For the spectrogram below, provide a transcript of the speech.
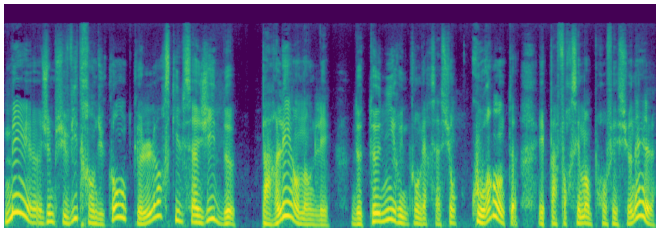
Mais euh, je me suis vite rendu compte que lorsqu'il s'agit de parler en anglais, de tenir une conversation courante et pas forcément professionnelle,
